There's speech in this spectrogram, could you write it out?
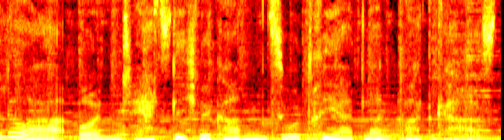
Aloha und herzlich willkommen zu Triathlon Podcast.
